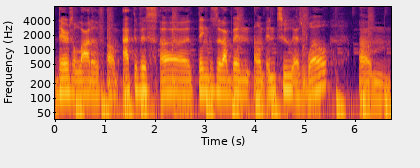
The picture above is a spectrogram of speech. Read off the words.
there's a lot of um, activist uh, things that I've been um, into as well. Um,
